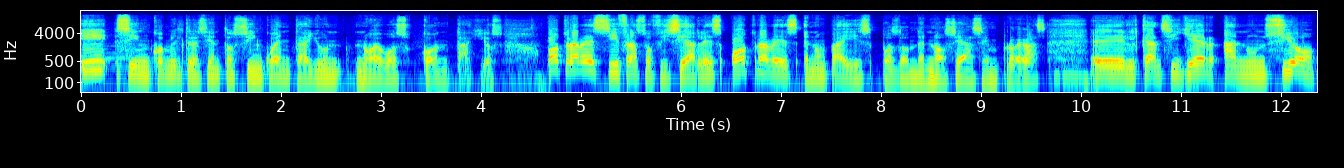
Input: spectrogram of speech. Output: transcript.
y 5.351 nuevos contagios. Otra vez cifras oficiales, otra vez en un país pues donde no se hacen pruebas. El canciller anunció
